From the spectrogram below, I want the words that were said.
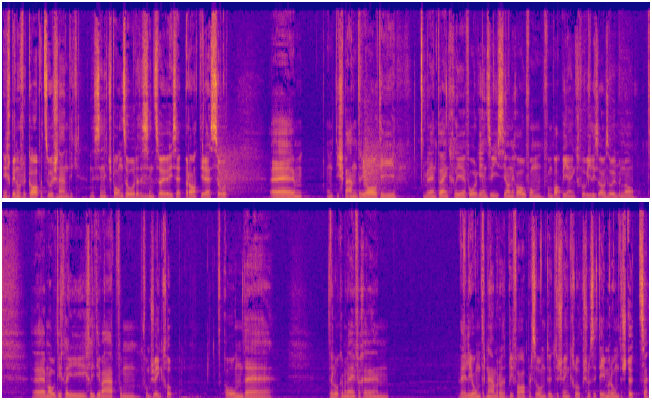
ich bin nur für Gaben zuständig. Das sind nicht Sponsoren, das mhm. sind zwei separate Ressorts. Ähm, und die Spender, ja, die, wir haben da eigentlich eine Vorgehensweise, die habe ich auch vom, vom Babi eigentlich von Willis auch so mhm. übernommen. Ähm, halt ein bisschen, ein bisschen die Werte vom, vom Schwingclub. Und äh, dann schauen wir einfach, ähm, welche Unternehmer oder Privatpersonen den Schwingclub schon seit immer unterstützen.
